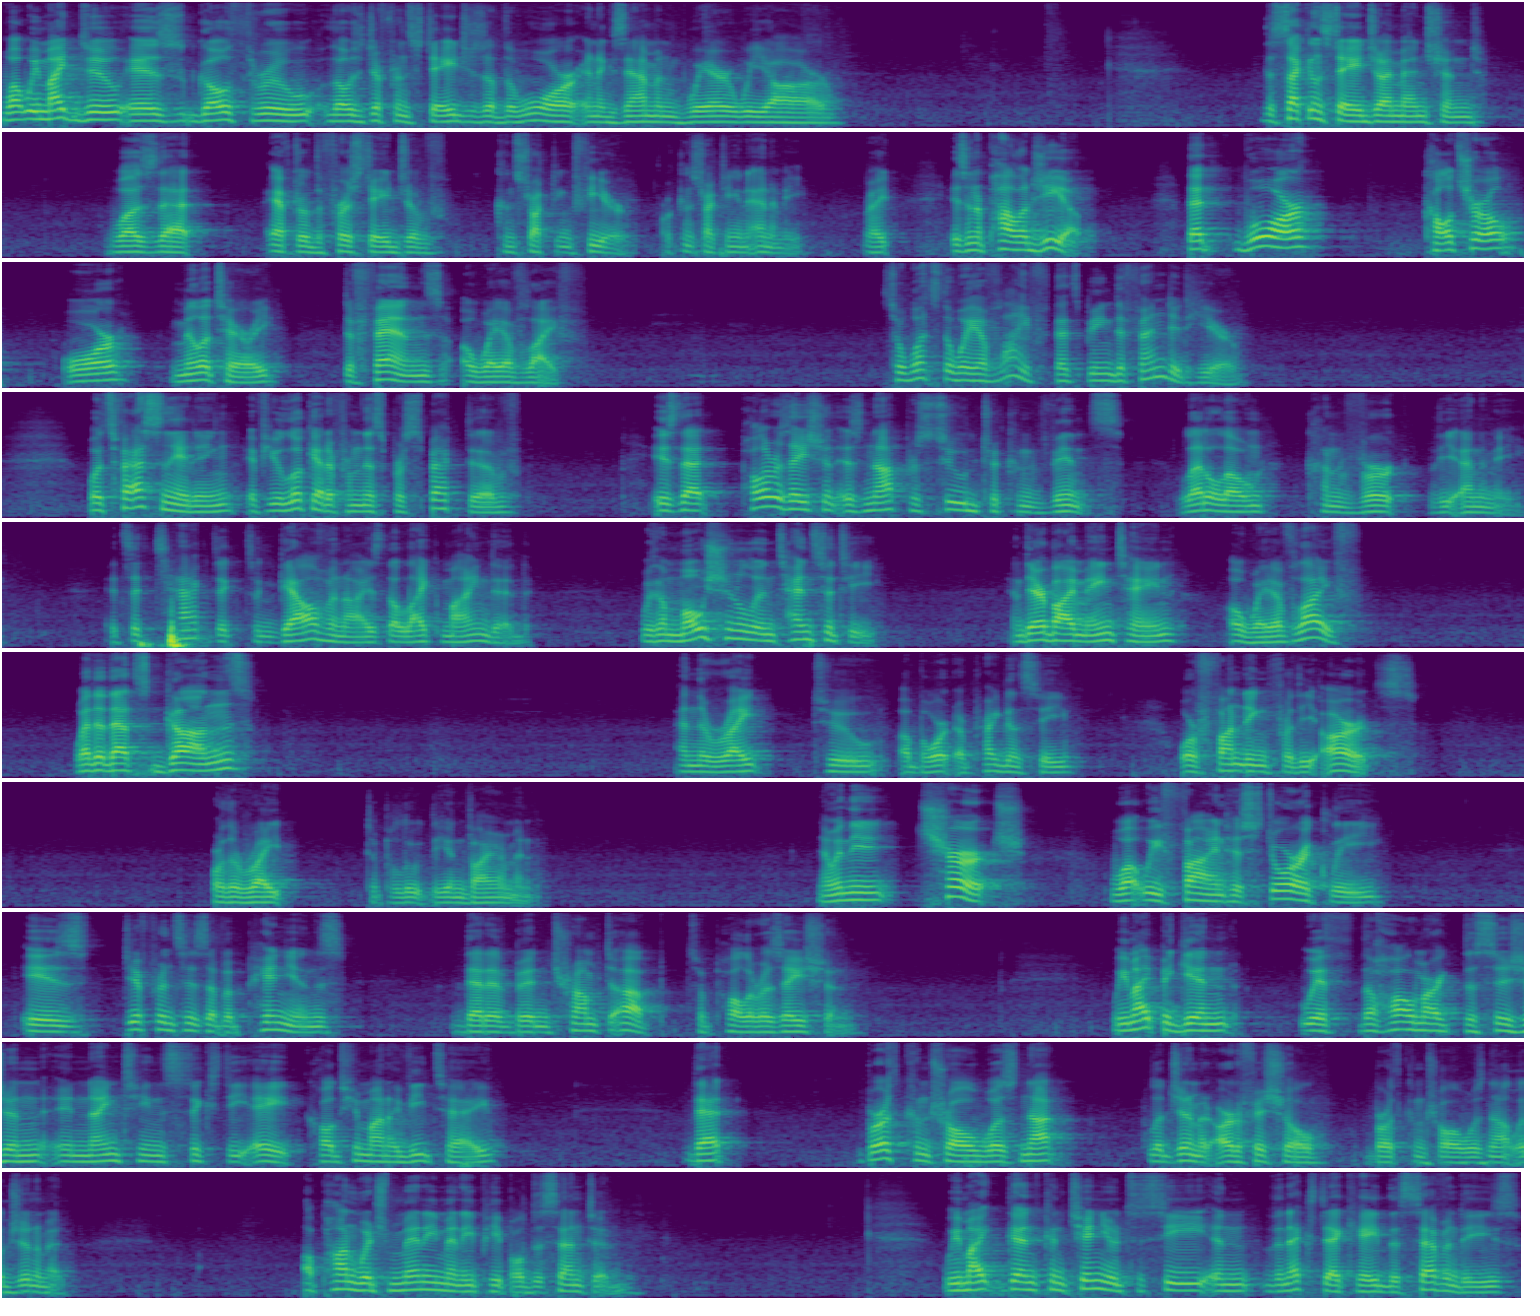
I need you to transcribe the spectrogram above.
what we might do is go through those different stages of the war and examine where we are. The second stage I mentioned was that after the first stage of constructing fear or constructing an enemy, right, is an apologia. That war, cultural or military, defends a way of life. So, what's the way of life that's being defended here? What's fascinating, if you look at it from this perspective, is that polarization is not pursued to convince, let alone convert the enemy. It's a tactic to galvanize the like minded with emotional intensity and thereby maintain a way of life. Whether that's guns and the right to abort a pregnancy, or funding for the arts, or the right to pollute the environment. Now, in the church, what we find historically is differences of opinions that have been trumped up to polarization. We might begin with the hallmark decision in 1968 called Humanae Vitae that birth control was not legitimate, artificial birth control was not legitimate, upon which many, many people dissented. We might then continue to see in the next decade, the 70s,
